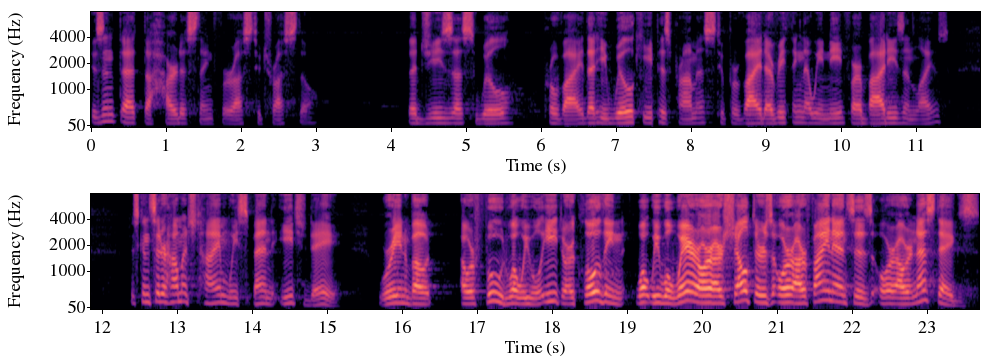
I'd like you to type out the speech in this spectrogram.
Isn't that the hardest thing for us to trust, though? That Jesus will provide, that He will keep His promise to provide everything that we need for our bodies and lives. Just consider how much time we spend each day worrying about our food, what we will eat, our clothing, what we will wear, or our shelters, or our finances, or our nest eggs.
